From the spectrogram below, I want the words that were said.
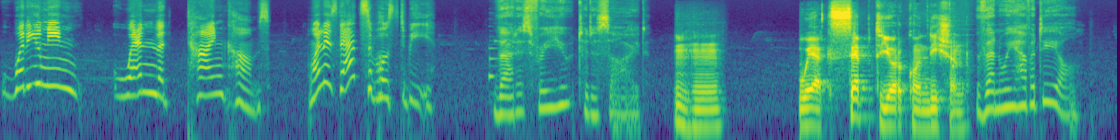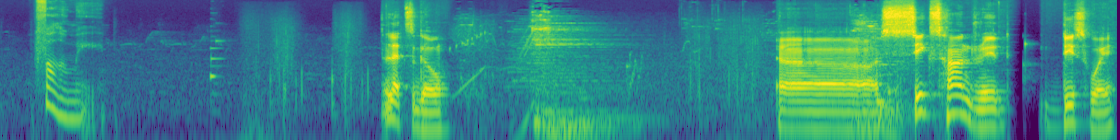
what do you mean, when the time comes? When is that supposed to be? That is for you to decide. Mm-hmm. We accept your condition. Then we have a deal. Follow me. Let's go. Uh, 600 this way.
